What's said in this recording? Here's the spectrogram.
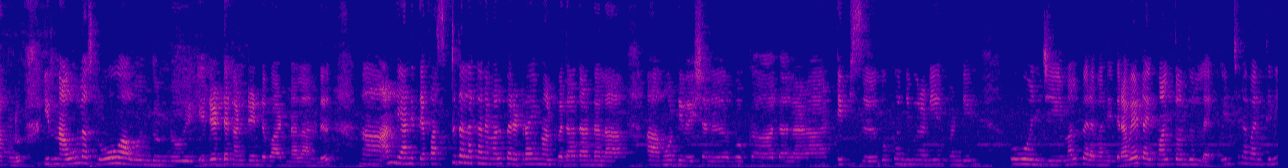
ಆಪುಂಡು ಇರ್ನ ಅವಲ ಸ್ಲೋ ಆವೊಂದುಂಡು ಎಡೆಡ್ಡೆ ಕಂಟೆಂಟ್ ಪಾಡ್ನಲ ಅಂದ್. ಅಂದ್ ಯಾನಿತ್ತೆ ಫಸ್ಟ್ ದಲಕನೆ ಮಲ್ಪರೆ ಟ್ರೈ ಮಲ್ಪದ, ಅದಾಂಡಲ ಮೋಟಿವೇಶನ್ ಬೊಕ್ಕ ಅದಲ ಟಿಪ್ಸ್ ಬೊಕ್ಕೊಂಜಿ ಮುರ ನೀರು ಪಂಡಿ ಹೂವೊಂಜಿ ಮಲ್ಪೆರೆ ಬಂದಿತ್ತಾರೆ ರವೆ ಟೈಪ್ ಮಲ್ತೊಂದುಲ್ಲೆ. ಇಂಚಿನ ಬಂತೀನಿ.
